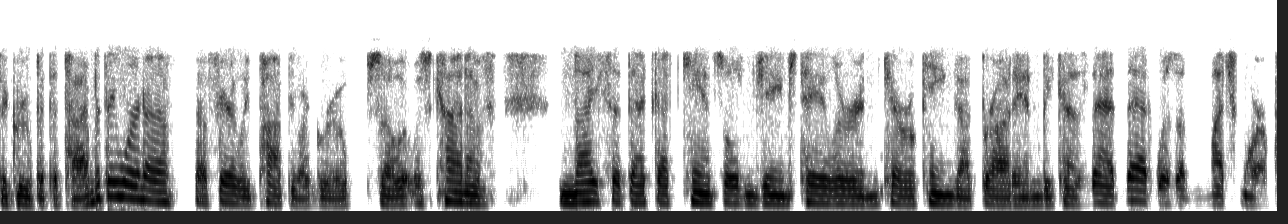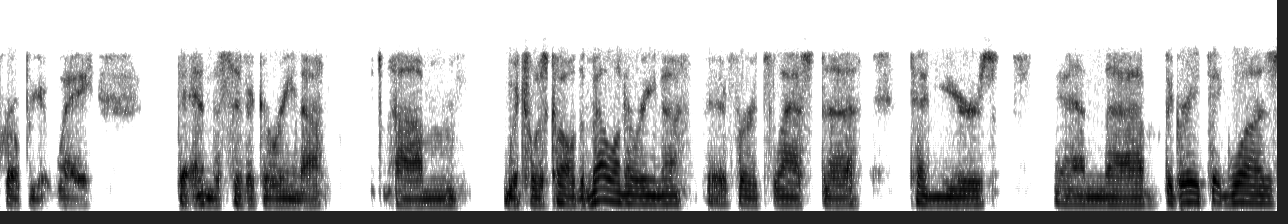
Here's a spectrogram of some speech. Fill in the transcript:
the group at the time, but they weren't a, a fairly popular group, so it was kind of nice that that got canceled and James Taylor and Carole King got brought in because that that was a much more appropriate way to end the Civic Arena, um, which was called the Mellon Arena for its last uh, ten years. And uh, the great thing was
